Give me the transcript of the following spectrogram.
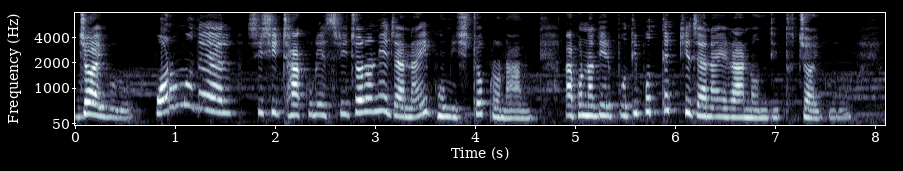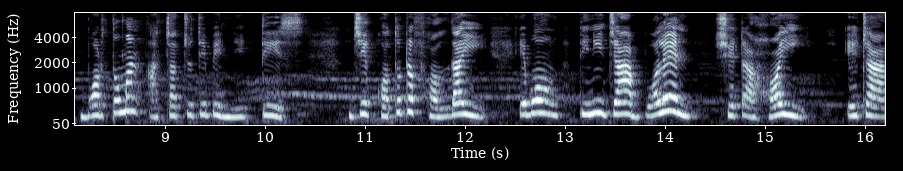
জয় গুরু। পরমদয়াল শ্রী শ্রী ঠাকুরের শ্রীচরণে জানাই ভূমিষ্ঠ প্রণাম। আপনাদের প্রতি প্রত্যেককে জানাই রানন্দিত জয় গুরু। বর্তমান আচার্যদেবের নির্দেশ যে কতটা ফলদায়ী এবং তিনি যা বলেন সেটা হয়ই, এটা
